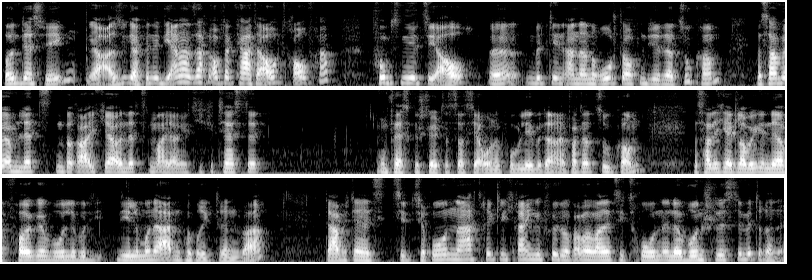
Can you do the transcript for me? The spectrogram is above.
Und deswegen, ja, also wie gesagt, wenn ihr die anderen Sachen auf der Karte auch drauf habt, funktioniert sie auch äh, mit den anderen Rohstoffen, die dazukommen. Das haben wir im letzten Bereich ja, im letzten Mal ja richtig getestet und festgestellt, dass das ja ohne Probleme dann einfach dazukommt. Das hatte ich ja, glaube ich, in der Folge, wo die Limonadenfabrik drin war. Da habe ich dann jetzt Zitronen nachträglich reingeführt und auf einmal waren die Zitronen in der Wunschliste mit drin.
